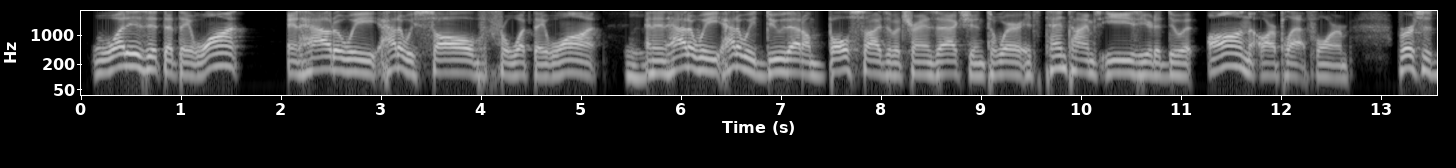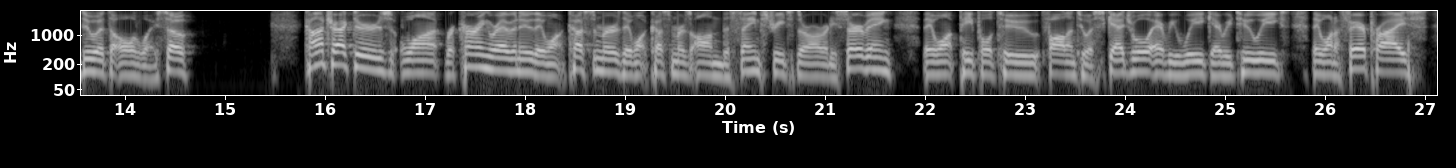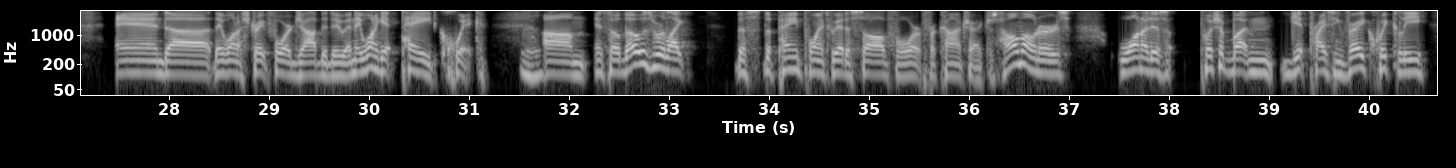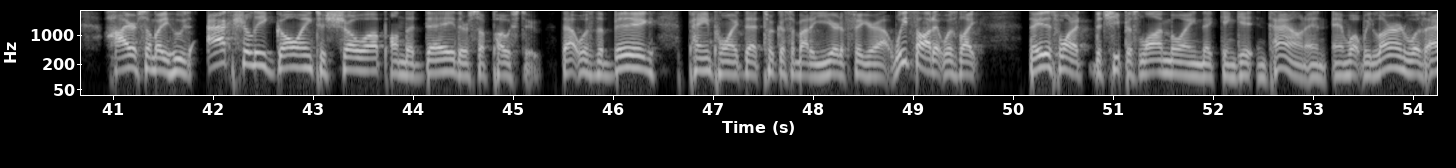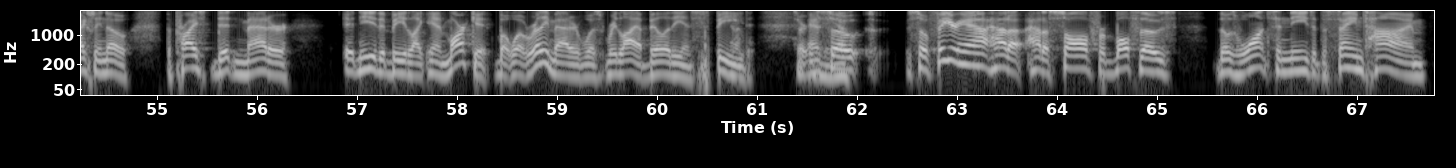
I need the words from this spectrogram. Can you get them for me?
what is it that they want and how do we how do we solve for what they want mm-hmm. and then how do we how do we do that on both sides of a transaction to where it's 10 times easier to do it on our platform versus do it the old way so Contractors want recurring revenue. They want customers. They want customers on the same streets they're already serving. They want people to fall into a schedule every week, every two weeks. They want a fair price and uh, they want a straightforward job to do and they want to get paid quick. Mm-hmm. Um, and so those were like the, the pain points we had to solve for for contractors. Homeowners want to just push a button, get pricing very quickly, hire somebody who's actually going to show up on the day they're supposed to. That was the big pain point that took us about a year to figure out. We thought it was like they just wanted the cheapest lawn mowing they can get in town. And and what we learned was actually no, the price didn't matter. It needed to be like in market, but what really mattered was reliability and speed. Yeah, and so yeah. so figuring out how to how to solve for both those those wants and needs at the same time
